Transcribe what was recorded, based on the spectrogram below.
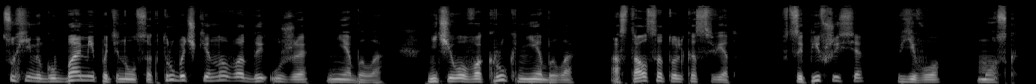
сухими губами потянулся к трубочке, но воды уже не было. Ничего вокруг не было. Остался только свет, вцепившийся в его мозг.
